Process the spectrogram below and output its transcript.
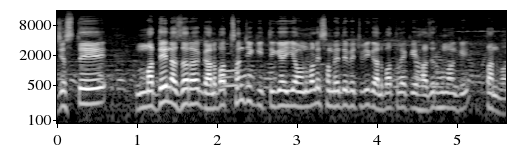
ਜਿਸ ਤੇ ਮੱਦੇ ਨਜ਼ਰ ਗੱਲਬਾਤ ਸਾਂਝੀ ਕੀਤੀ ਗਈ ਹੈ। ਆਉਣ ਵਾਲੇ ਸਮੇਂ ਦੇ ਵਿੱਚ ਵੀ ਗੱਲਬਾਤ ਲੈ ਕੇ ਹਾਜ਼ਰ ਹੋਵਾਂਗੇ। ਧੰਨਵਾਦ।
